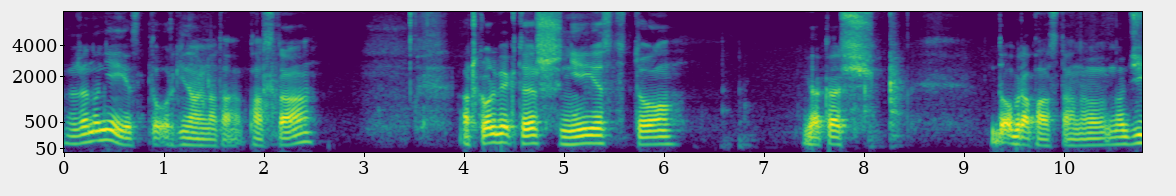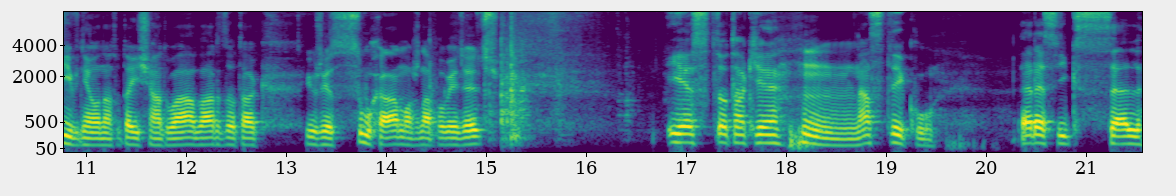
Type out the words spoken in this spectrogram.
że no nie jest to oryginalna ta pasta. Aczkolwiek też nie jest to jakaś dobra pasta. No, no dziwnie ona tutaj siadła, bardzo tak już jest sucha, można powiedzieć. Jest to takie hmm, na styku. RSXL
